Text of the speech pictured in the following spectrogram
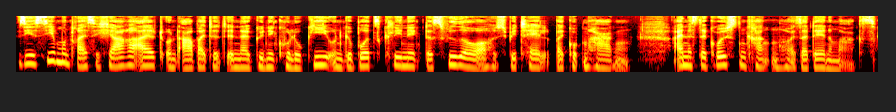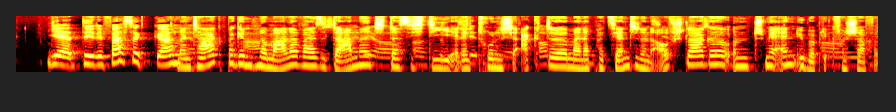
Sie ist 37 Jahre alt und arbeitet in der Gynäkologie- und Geburtsklinik des Hvidovre Hospital bei Kopenhagen, eines der größten Krankenhäuser Dänemarks. Mein Tag beginnt normalerweise damit, dass ich die elektronische Akte meiner Patientinnen aufschlage und mir einen Überblick verschaffe.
